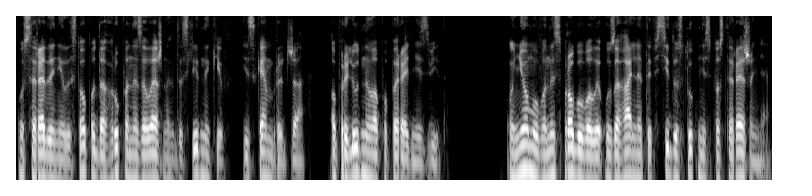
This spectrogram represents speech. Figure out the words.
У середині листопада група незалежних дослідників із Кембриджа оприлюднила попередній звіт. У ньому вони спробували узагальнити всі доступні спостереження,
